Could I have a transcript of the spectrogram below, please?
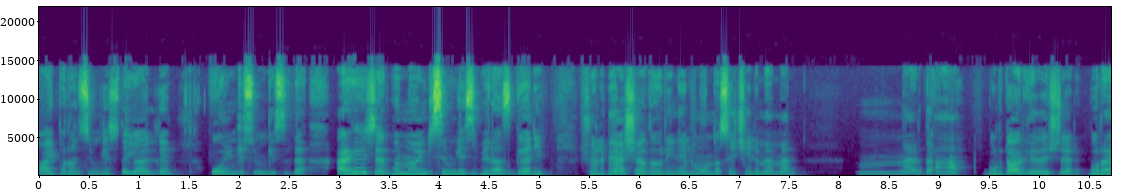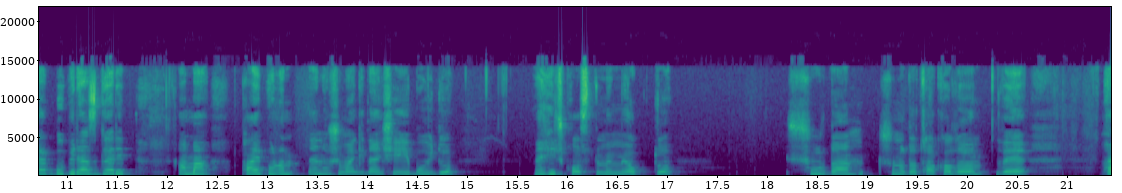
Piper'ın simgesi de geldi. Oyuncu simgesi de. Arkadaşlar bunun oyuncu simgesi biraz garip. Şöyle bir aşağı doğru inelim onu da seçelim hemen. Hmm, nerede? Aha burada arkadaşlar. Bura, bu biraz garip ama Piper'ın en hoşuma giden şeyi buydu. Ve hiç kostümüm yoktu. Şuradan şunu da takalım ve Ha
